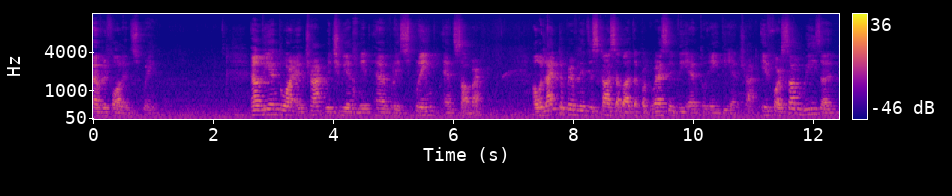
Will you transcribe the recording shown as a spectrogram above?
every fall and spring. LVN to RN track, which we admit every spring and summer. I would like to briefly discuss about the progressive VN to ADN track. If for some reason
